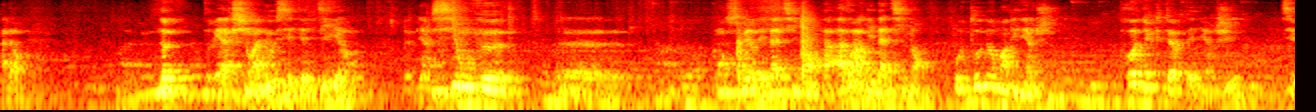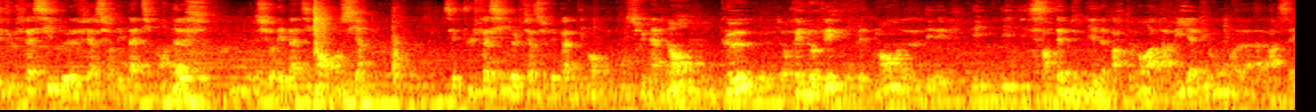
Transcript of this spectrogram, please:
Alors, notre réaction à nous, c'était de dire, eh bien, si on veut euh, construire des bâtiments, avoir des bâtiments autonomes en énergie, producteurs d'énergie, c'est plus facile de le faire sur des bâtiments neufs que sur des bâtiments anciens c'est plus facile de le faire sur des bâtiments qu'on construit maintenant que de rénover complètement euh, des, centaines de milliers d'appartements à Paris, à Lyon, euh, à Marseille.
